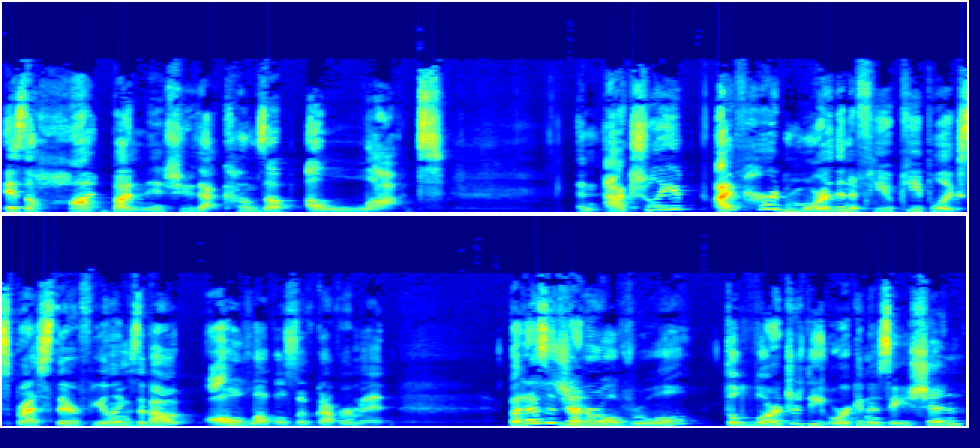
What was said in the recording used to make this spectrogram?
is a hot button issue that comes up a lot. And actually, I've heard more than a few people express their feelings about all levels of government. But as a general rule, the larger the organization,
